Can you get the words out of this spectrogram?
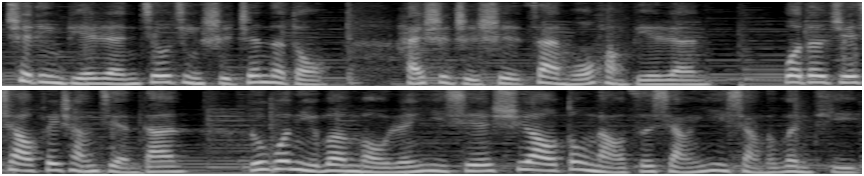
确定别人究竟是真的懂，还是只是在模仿别人。我的诀窍非常简单，如果你问某人一些需要动脑子想一想的问题，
